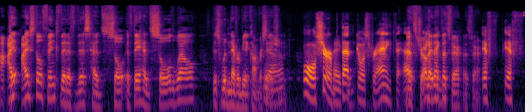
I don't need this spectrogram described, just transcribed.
I, I still think that if this had sold, if they had sold well, this would never be a conversation. Well, sure, Maybe. but that goes for anything. That's true. Okay, anything. that, that's fair. That's fair. if if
